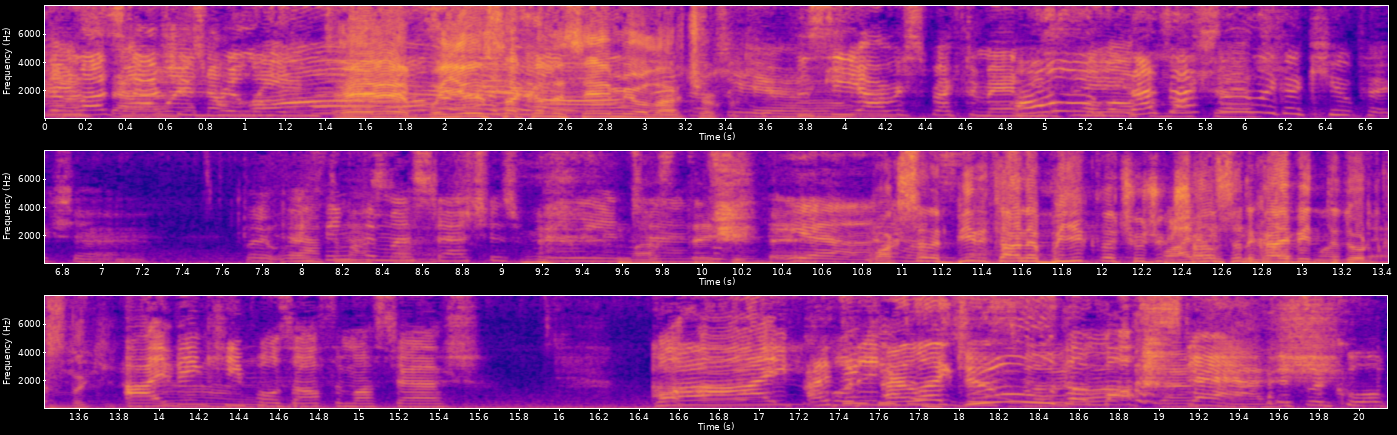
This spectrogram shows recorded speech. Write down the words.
The mustache is really intense. Evet, evet, bıyığı sakalı sevmiyorlar çok. But Cute. see, I respect a man who's pull Oh, off that's a actually mustache. like a cute picture. But I think the the mustache. mustache is really intense. Mustache is bad. Yeah. Baksana bir tane bıyıkla çocuk Why don't şansını you like kaybetti dört mustache? kızdaki. I think he pulls off the mustache. But um, I I think couldn't I like do this the photo. mustache. It's a cool.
